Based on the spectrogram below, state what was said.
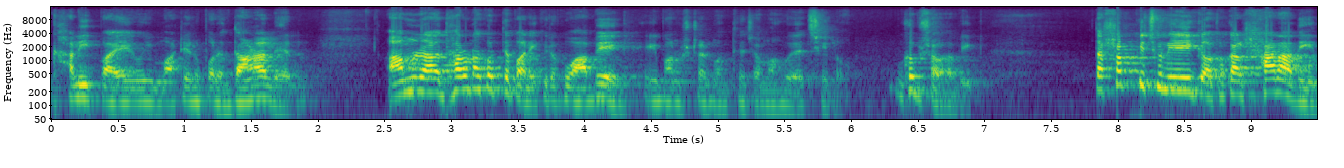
খালি পায়ে ওই মাটির উপরে দাঁড়ালেন। আমরা ধারণা করতে পারি কীরকম আবেগ এই মানুষটার মধ্যে জমা হয়েছিল। খুব স্বাভাবিক। তার সব কিছু নিয়েই গতকাল সারাদিন,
